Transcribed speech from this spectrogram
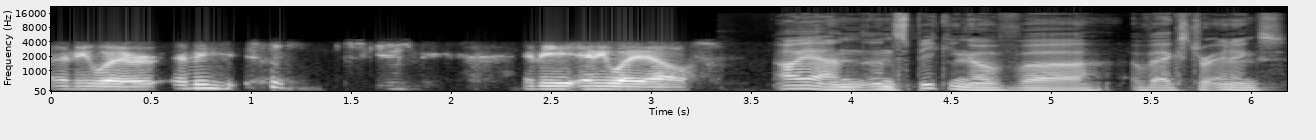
anywhere any excuse me any anyway else. Oh yeah, and, and speaking of uh, of extra innings.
